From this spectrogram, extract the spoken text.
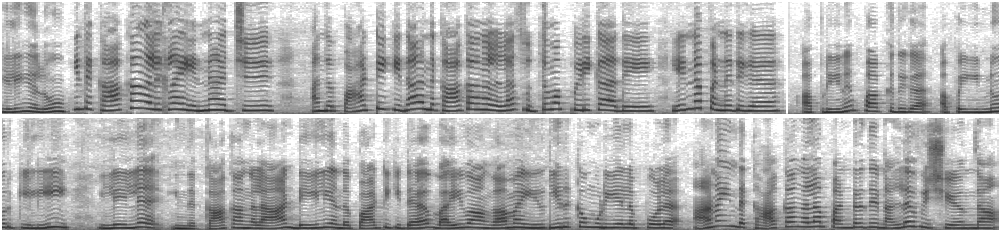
கிளிங்களும் இந்த காக்காங்களுக்குலாம் என்னாச்சு? அந்த பாட்டிக்கு தான் அந்த காக்காங்கள் எல்லாம் சுத்தமா அப்படின்னு பார்க்குதுங்க அப்ப இன்னொரு கிளி இல்ல இல்ல இந்த காக்காங்களாம் டெய்லி அந்த பாட்டிக்கிட்ட வை வாங்காம இரு- இருக்க முடியல போல. ஆனா இந்த காக்காங்கெல்லாம் பண்றது நல்ல விஷயம்தான்.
